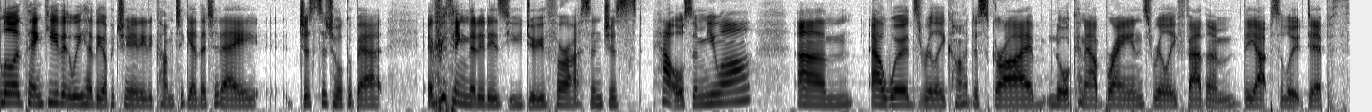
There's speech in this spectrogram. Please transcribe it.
Lord, thank you that we had the opportunity to come together today just to talk about everything that it is you do for us and just how awesome you are. Um, our words really can't describe, nor can our brains really fathom the absolute depth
